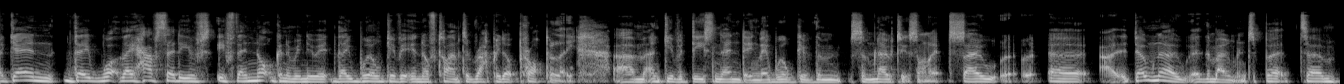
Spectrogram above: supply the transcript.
again, they what they have said is if they're not going to renew it, they will give it enough time to wrap it up properly um, and give a decent ending. They will give them some notice on it. So uh, I don't know at the moment, but um,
